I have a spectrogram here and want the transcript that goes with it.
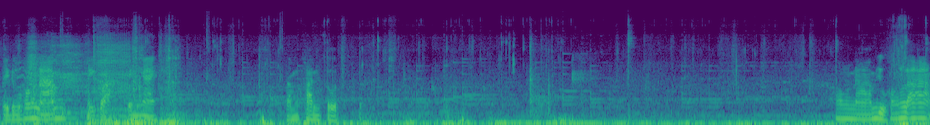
ไปดูห้องน้ำดีกว่า เป็นไงสำคัญสุด ห้องน้ำอยู่ข้างล่าง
